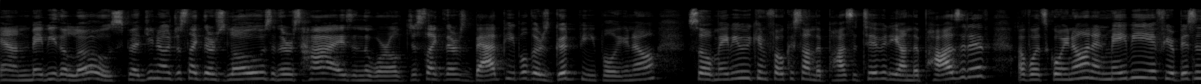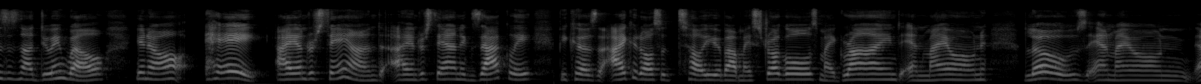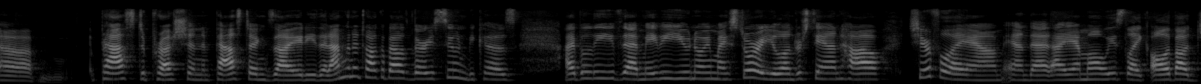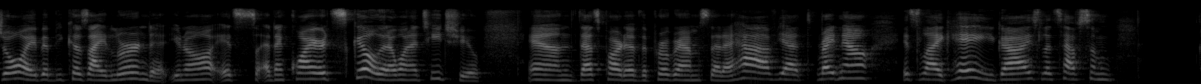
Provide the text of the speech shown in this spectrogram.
and maybe the lows but you know just like there's lows and there's highs in the world just like there's bad people there's good people you know? So maybe we can focus on the positivity on the positive of what's going on. And maybe if your business is not doing well you know hey i understand. I understand exactly because i could also tell you about my struggles my grind and my own lows and my own uh, past depression and past anxiety that i'm going to talk about very soon because I believe that maybe you knowing my story, you'll understand how cheerful I am and that I am always like all about joy, but because I learned it, you know, it's an acquired skill that I want to teach you. And that's part of the programs that I have. Yet, right now, it's like, hey, you guys, let's have some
